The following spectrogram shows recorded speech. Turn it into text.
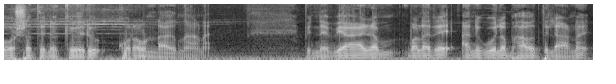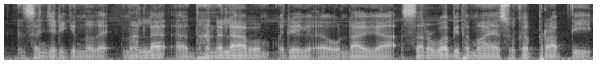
ദോഷത്തിനൊക്കെ ഒരു കുറവുണ്ടാകുന്നതാണ്. പിന്നെ വ്യാഴം വളരെ അനുകൂല ഭാവത്തിലാണ് സഞ്ചരിക്കുന്നത്. നല്ല ധനലാഭം ഉണ്ടാകുക സർവവിധമായ സുഖപ്രാപ്തി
